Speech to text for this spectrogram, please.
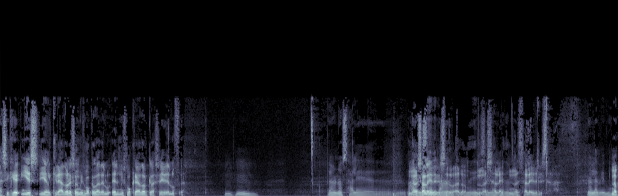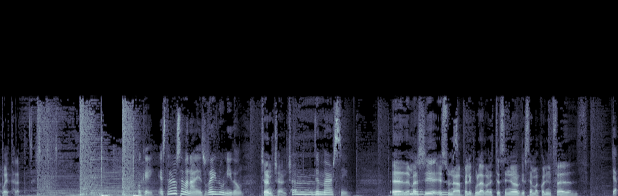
Así que, y, es, y el creador es el mismo que la de Lu- el mismo creador que la serie de Lucer. Pero no sale... No Idris sale Idris Elba, no. No sale, no sale Idris Elba. No es lo mismo. No puede estar entonces. Ok, estrenos semanales. Reino Unido. Chan, chan, chan. The Mercy. Eh, The Mercy es una película con este señor que se llama Colin Firth. Ya.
